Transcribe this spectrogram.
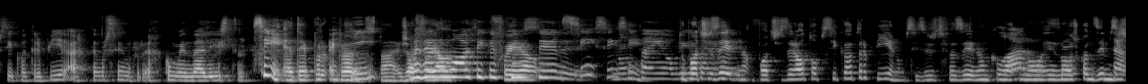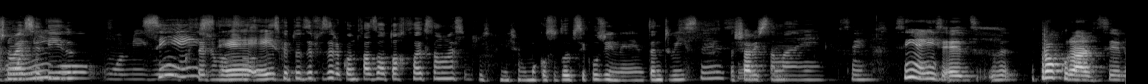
psicoterapia, acho que estamos sempre a recomendar isto. Sim, até por, Aqui, pronto, não é? já mas é numa ótica de conhecer. Sim, sim, não sim. Tem Tu podes fazer, não, podes fazer autopsicoterapia, não precisas de fazer. Não, Claro, não, sim. nós quando dizemos Tá, isto não um é amigo, sentido. Um amigo Sim, é É, é isso que eu estou a dizer fazer. Quando fazes autorreflexão, não é sobre a uma consulta de psicologia, nem é tanto isso. Sim, sim, Achar isso sim. também. Sim, sim, é isso. É de- de procurar ser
